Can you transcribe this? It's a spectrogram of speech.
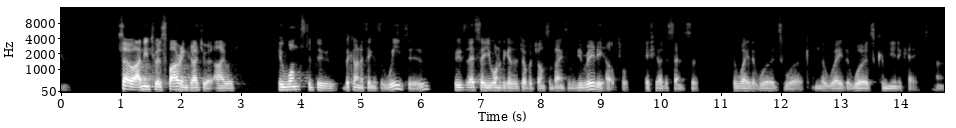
You know. So, I mean, to an aspiring graduate, I would, who wants to do the kind of things that we do, who's, let's say you wanted to get a job at Johnson Banks, it would be really helpful if you had a sense of the way that words work and the way that words communicate. Um,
